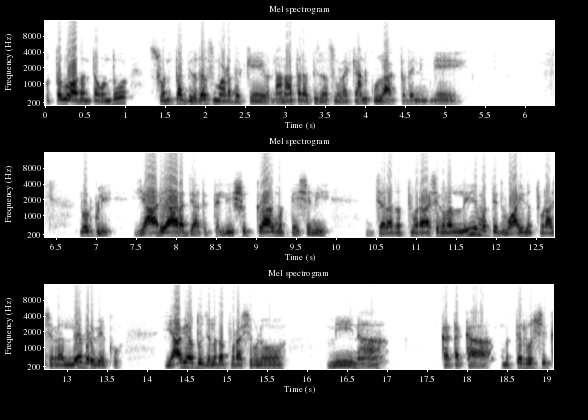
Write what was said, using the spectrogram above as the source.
ಉತ್ತಮವಾದಂಥ ಒಂದು ಸ್ವಂತ ಬಿಸ್ನೆಸ್ ಮಾಡೋದಕ್ಕೆ ನಾನಾ ಥರ ಬಿಸ್ನೆಸ್ ಮಾಡೋಕ್ಕೆ ಅನುಕೂಲ ಆಗ್ತದೆ ನಿಮಗೆ. ನೋಡ್ಕೊಳ್ಳಿ, ಯಾರ್ಯಾರ ಜಾತಕದಲ್ಲಿ ಶುಕ್ರ ಮತ್ತು ಶನಿ ಜಲತತ್ವ ರಾಶಿಗಳಲ್ಲಿ ಮತ್ತು ವಾಯು ವಾಯುತತ್ವ ರಾಶಿಗಳಲ್ಲೇ ಬರಬೇಕು. ಯಾವ್ಯಾವುದು ಜಲತತ್ವ ರಾಶಿಗಳು? ಮೀನ, ಕಟಕ ಮತ್ತು ವೃಶ್ಚಿಕ.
